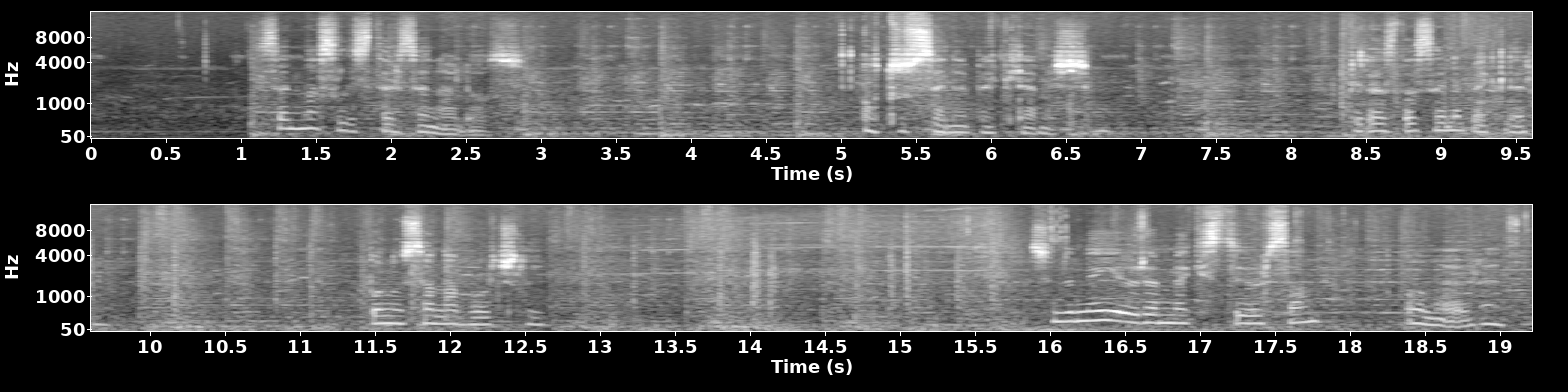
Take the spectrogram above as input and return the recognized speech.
Sen nasıl istersen öyle olsun. 30 sene beklemişim. Biraz da seni beklerim. Bunu sana borçluyum. Şimdi neyi öğrenmek istiyorsan onu öğren.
